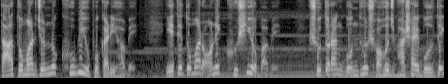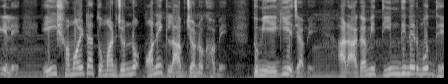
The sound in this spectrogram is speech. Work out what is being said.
তা তোমার জন্য খুবই উপকারী হবে। এতে তোমার অনেক খুশিও পাবে। সুতরাং বন্ধু, সহজ ভাষায় বলতে গেলে এই সময়টা তোমার জন্য অনেক লাভজনক হবে। তুমি এগিয়ে যাবে আর আগামী তিন দিনের মধ্যে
